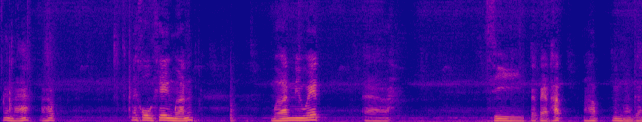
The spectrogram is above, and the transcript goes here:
แน่นหนานะครับ ไม่โครงเคงเหมือน เหมือนนิเวสอ่าสี่แปดแปดพัดนะครับ ไม่เหมือนกัน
